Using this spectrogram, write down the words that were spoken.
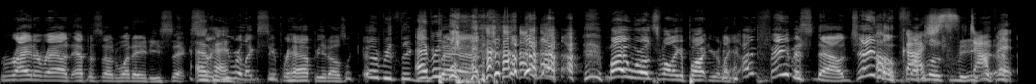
right around episode 186. So you were like super happy, and I was like, everything's Everything- bad. my world's falling apart. You're like, I'm famous now. J Lo Oh gosh, follows me. stop it.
